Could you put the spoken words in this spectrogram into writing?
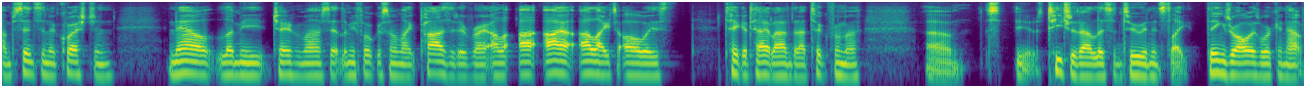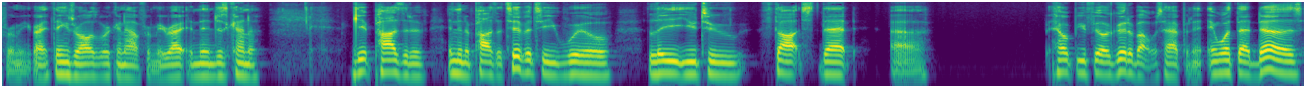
I'm sensing a question now let me change my mindset. Let me focus on like positive, right? I, I, I like to always take a tagline that I took from a um, you know, teacher that I listened to, and it's like things are always working out for me, right? Things are always working out for me, right? And then just kind of get positive, and then the positivity will lead you to thoughts that uh, help you feel good about what's happening. And what that does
